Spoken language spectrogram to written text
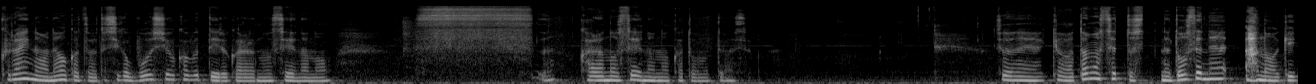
暗いのはなおかつ私が帽子をかぶっているからのせいなの。からのせいなのかと思ってました。ちょっとね今日頭セットして、ね、どうせね あの現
